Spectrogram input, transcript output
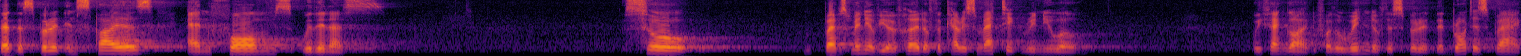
that the Spirit inspires and forms within us. So, Perhaps many of you have heard of the charismatic renewal. We thank God for the wind of the Spirit that brought us back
